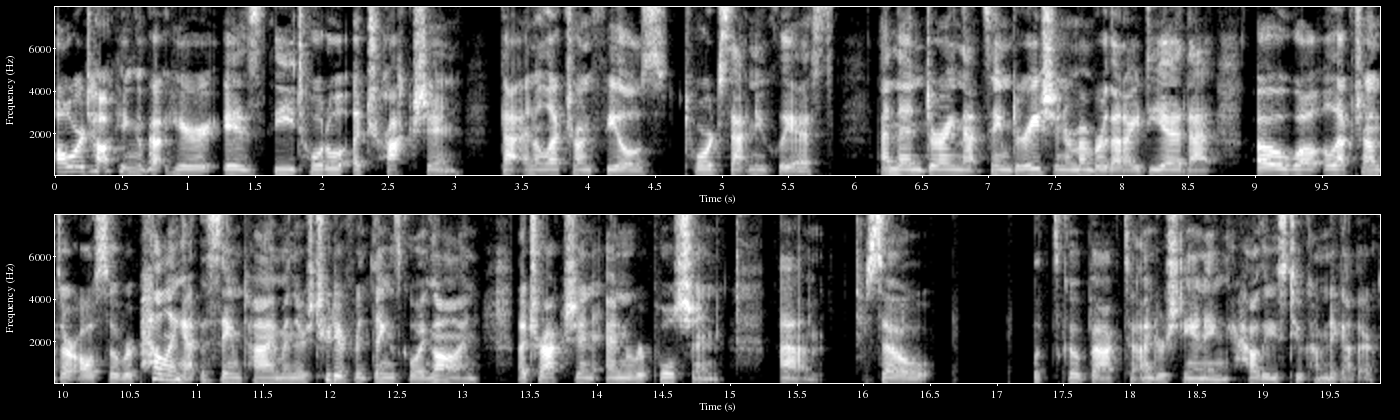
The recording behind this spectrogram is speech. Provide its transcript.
all we're talking about here is the total attraction that an electron feels towards that nucleus. And then during that same duration, remember that idea that, oh, well, electrons are also repelling at the same time, and there's two different things going on attraction and repulsion. Um, so let's go back to understanding how these two come together.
